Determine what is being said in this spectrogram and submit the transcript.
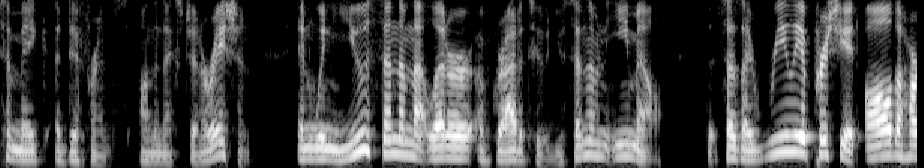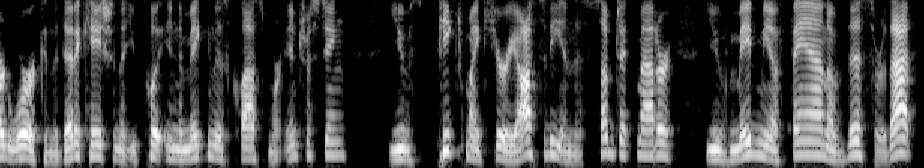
to make a difference on the next generation. And when you send them that letter of gratitude, you send them an email that says, I really appreciate all the hard work and the dedication that you put into making this class more interesting. You've piqued my curiosity in this subject matter. You've made me a fan of this or that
